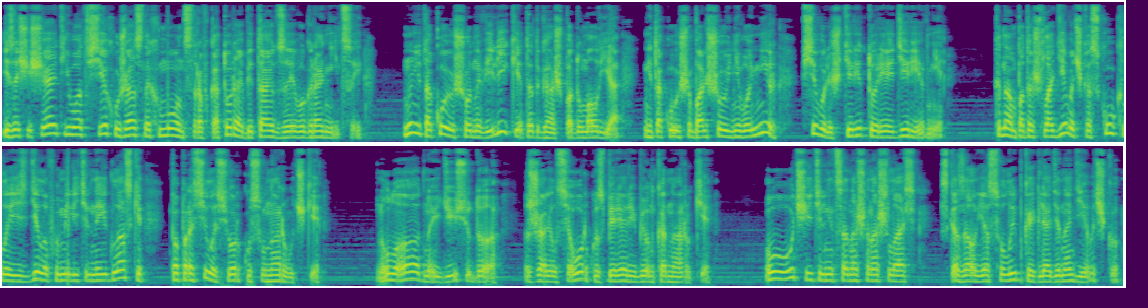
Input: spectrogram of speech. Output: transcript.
и защищает его от всех ужасных монстров, которые обитают за его границей. «Ну, не такой уж он и великий, этот Гаш», – подумал я, – «не такой уж и большой у него мир, всего лишь территория деревни». К нам подошла девочка с куклой и, сделав умилительные глазки, попросилась Оркусу на ручки. «Ну ладно, иди сюда», – сжалился Оркус, беря ребенка на руки. «О, учительница наша нашлась», – сказал я с улыбкой, глядя на девочку.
